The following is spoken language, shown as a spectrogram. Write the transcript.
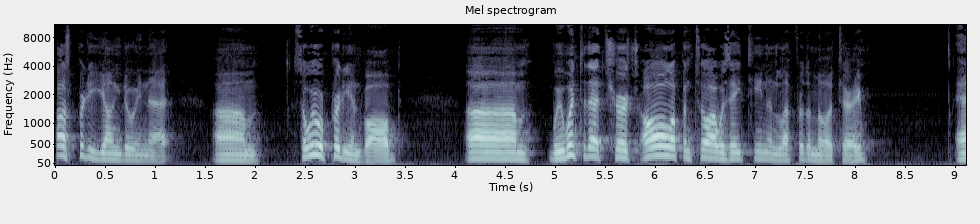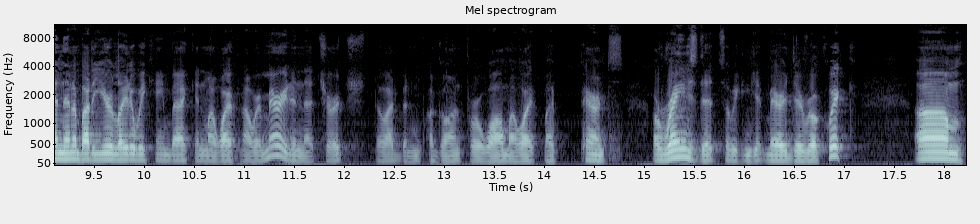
So I was pretty young doing that. Um, so we were pretty involved. Um, we went to that church all up until I was 18 and left for the military. And then about a year later, we came back, and my wife and I were married in that church. Though I'd been gone for a while, my wife, my parents arranged it so we can get married there real quick. Um,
